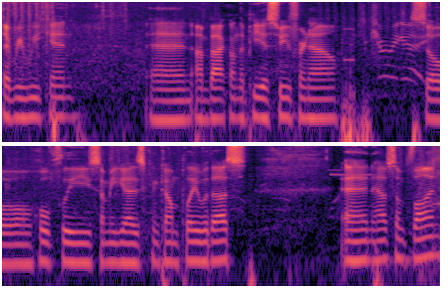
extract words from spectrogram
every weekend. And I'm back on the PS3 for now. So hopefully some of you guys can come play with us and have some fun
